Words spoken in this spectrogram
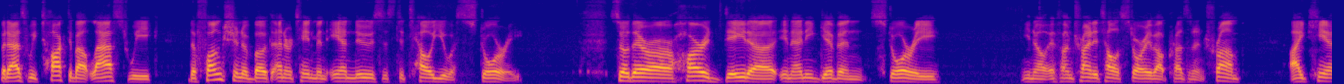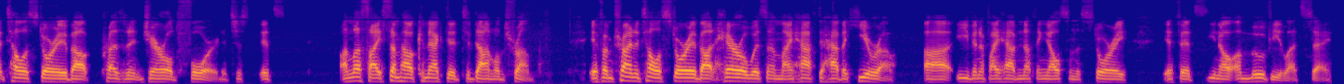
But as we talked about last week, the function of both entertainment and news is to tell you a story. So there are hard data in any given story. You know, if I'm trying to tell a story about President Trump, I can't tell a story about President Gerald Ford. It's just, it's, unless I somehow connect it to Donald Trump. If I'm trying to tell a story about heroism, I have to have a hero, uh, even if I have nothing else in the story if it's you know a movie let's say.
